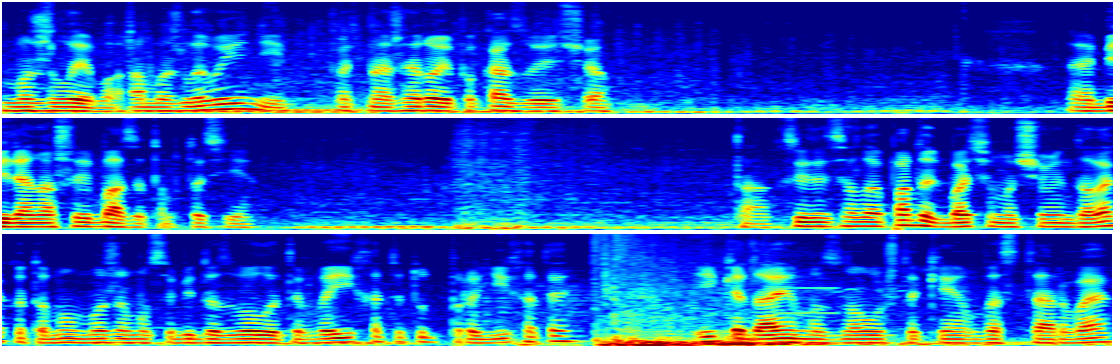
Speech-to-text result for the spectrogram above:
Можливо, а можливо і ні. Ось наш герой показує, що біля нашої бази там хтось є. Так, світиться леопардик, бачимо, що він далеко, тому можемо собі дозволити виїхати тут, проїхати. І кидаємо знову ж таки в СТРВ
